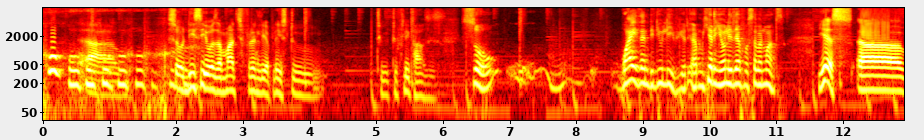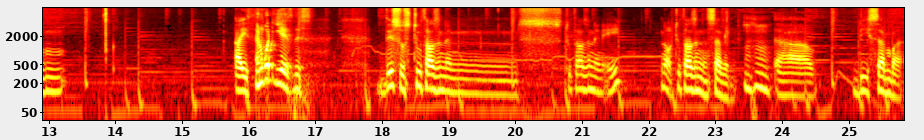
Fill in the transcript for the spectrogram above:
Hoo, hoo, hoo, hoo, Um, So. DC was a much friendlier place to to to flip houses. So, why then did you leave? You, I'm hearing you're only there for seven months. Yes. Um, I And what year is this? this was 2000 and 2008 no 2007 Mm-hmm. uh, december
